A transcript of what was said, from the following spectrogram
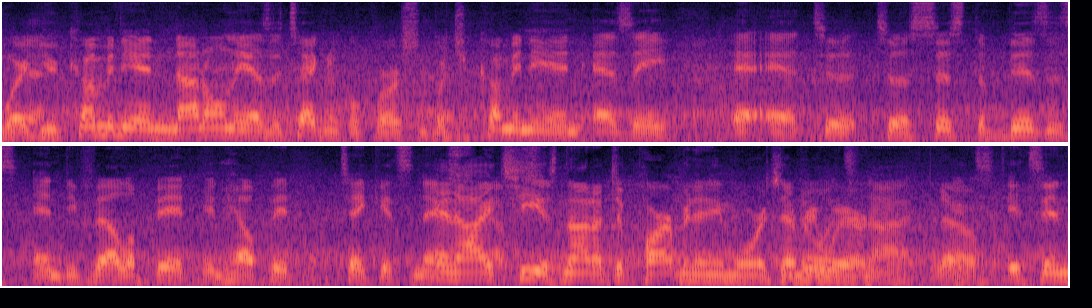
where Yeah. you're coming in not only as a technical person, but you're coming in as a, a- a- to, to assist the business and develop it and help it take its next And steps. IT is not a department anymore, it's everywhere. No, it's not. No. It's, it's in,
